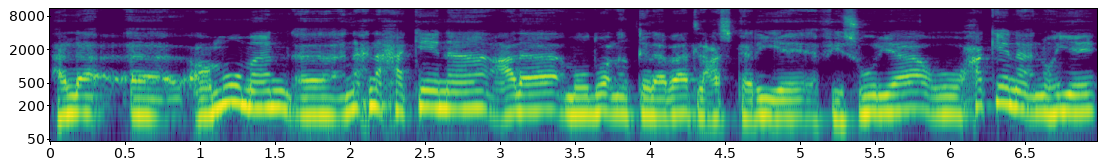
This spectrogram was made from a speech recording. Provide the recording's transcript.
هلا آه، عموما آه، نحن حكينا على موضوع الانقلابات العسكرية في سوريا وحكينا إنه هي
